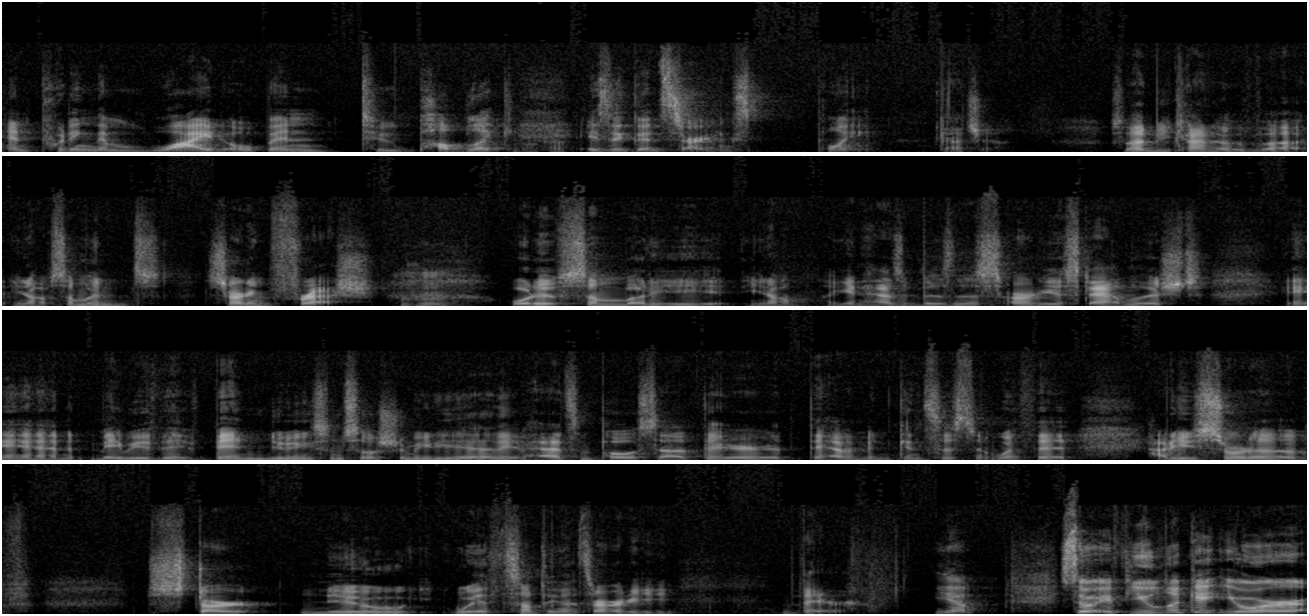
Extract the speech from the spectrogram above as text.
and putting them wide open to public okay. is a good starting point. Gotcha. So that'd be kind of uh, you know if someone's starting fresh. Mm-hmm. What if somebody you know again has a business already established and maybe they've been doing some social media, they've had some posts out there, they haven't been consistent with it. How do you sort of start new with something that's already there? Yep. So if you look at your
